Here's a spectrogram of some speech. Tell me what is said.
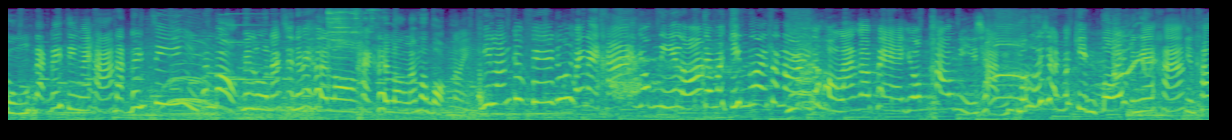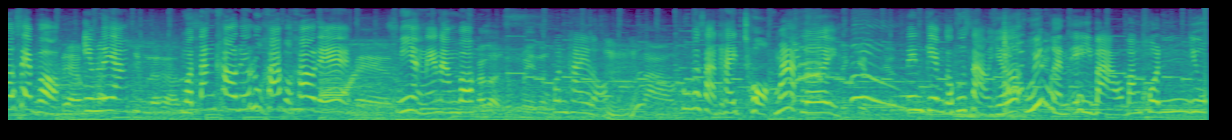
ยุง ดักได้จริงไหมคะ ดักได้จริง มันบอกไม่รู้นะฉันยังไม่เคยลอง ใครเคยลองแล้วมาบอกหน่อย มีร้านกาแฟด้วย ไปไหนคะ ยกนี้เหรอ จะมากินด้วยซะหน่อยเจ้าของร้านกาแฟยกข้าวหนีฉัน มาเฮ้ยฉันมากินตัวเป็นไงคะ กินข้าวแซ่บบ่อิ่มหรือยัง อิ่มแล้วครับหมดตั้งข้าวเด้อลูกค้าบอกข้าวเด้แม่มีอย่างแนะนำบ่อร่อยทุกเมนูคนไทยเหรอ ลาวพูดภาษาไทยโฉกมากเลย ได้เก็บเยอะเล่นเกมกับผู้สาวเยอะ อุ้ยเหมือนไอ้บ่าว บางคนอยู่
